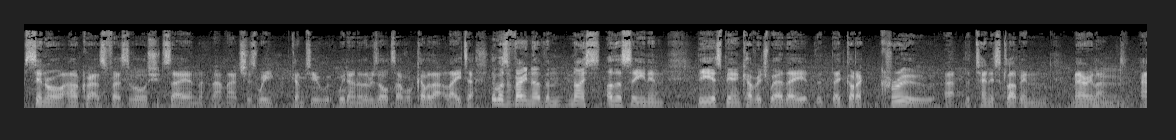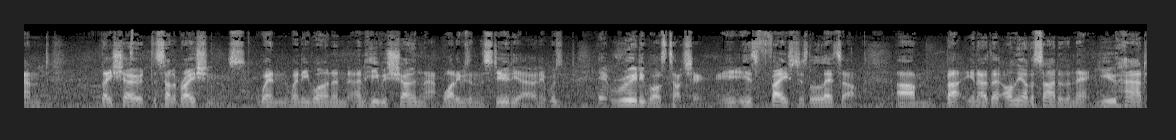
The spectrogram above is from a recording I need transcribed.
Sinner or Alcaraz. First of all, should say, and that, that match, as we come to you, we don't know the results of. We'll cover that later. There was a very no- the nice other scene in the ESPN coverage where they they'd got a crew at the tennis club in Maryland, and they showed the celebrations when when he won, and, and he was shown that while he was in the studio, and it was it really was touching. He, his face just lit up. Um, but you know, the, on the other side of the net, you had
